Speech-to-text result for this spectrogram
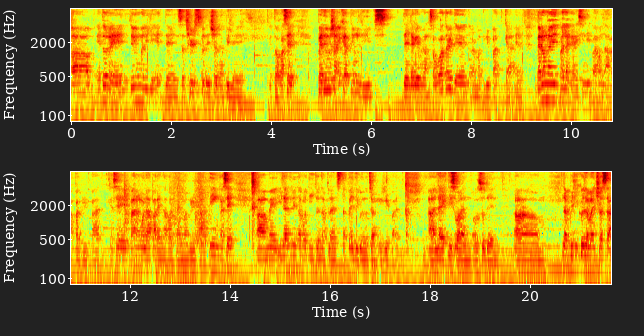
um, ito rin, ito yung maliliit din. Sa cheers ko din siya nabili. Ito, kasi pwede mo siyang ikat yung leaves. Then, lagay mo lang sa water din or mag-repat ka. Ayun. Pero ngayon pala guys, hindi pa ako nakakapag-repat. Kasi parang wala pa rin ako time mag-repatting. Kasi uh, may ilan rin ako dito na plants na pwede ko na siyang i-repat. Uh, like this one also din. Um, nabili ko naman siya sa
